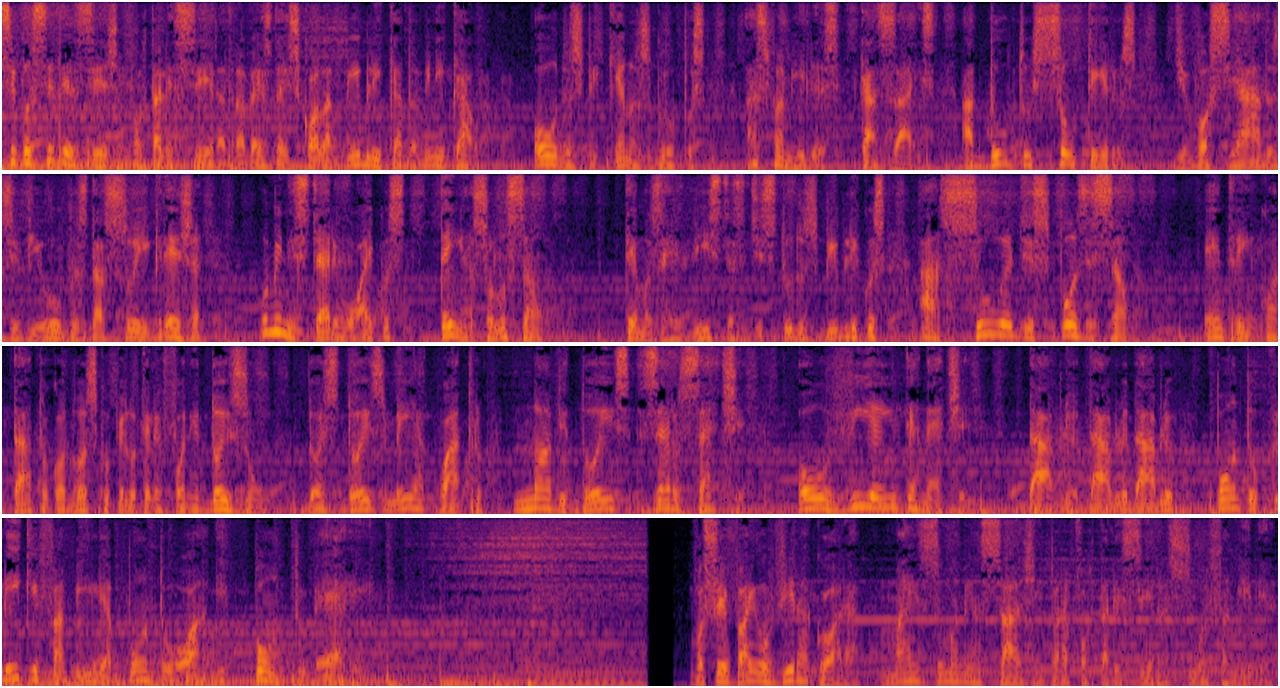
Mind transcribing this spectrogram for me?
Se você deseja fortalecer através da escola bíblica dominical ou dos pequenos grupos as famílias, casais, adultos solteiros, divorciados e viúvos da sua igreja, o Ministério Oicos tem a solução. Temos revistas de estudos bíblicos à sua disposição. Entre em contato conosco pelo telefone 21 2264 9207 ou via internet www.cliquefamilia.org.br. Você vai ouvir agora mais uma mensagem para fortalecer a sua família.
